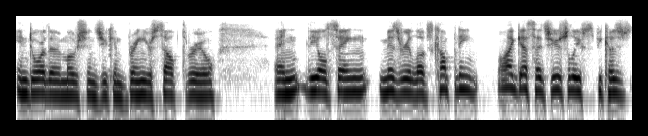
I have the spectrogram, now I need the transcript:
endure the emotions, you can bring yourself through. And the old saying, misery loves company. Well, I guess that's usually because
